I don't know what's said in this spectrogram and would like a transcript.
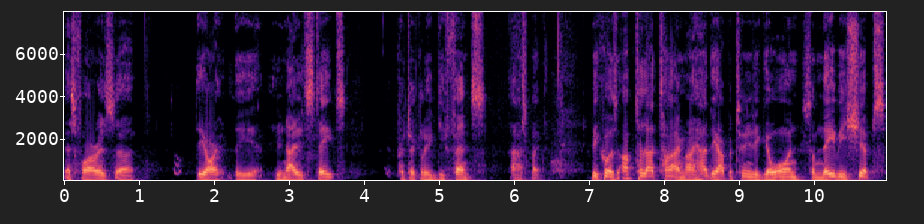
as far as uh, the art, the United States, particularly defense aspect. Because up to that time, I had the opportunity to go on some Navy ships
